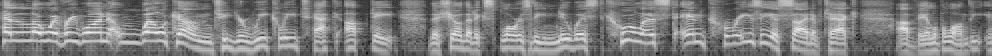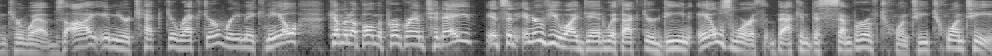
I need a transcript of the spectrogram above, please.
Hello, everyone. Welcome to your weekly tech update, the show that explores the newest, coolest, and craziest side of tech available on the interwebs. I am your tech director, Ray McNeil. Coming up on the program today, it's an interview I did with actor Dean Aylesworth back in December of 2020.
